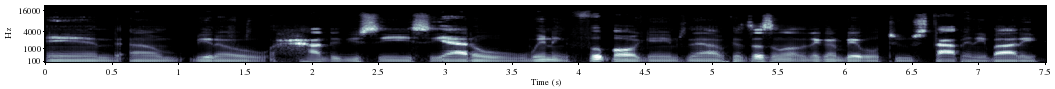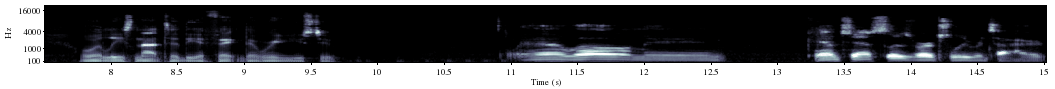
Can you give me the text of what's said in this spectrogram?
and um, you know how did you see Seattle winning football games now? Because doesn't look like they're going to be able to stop anybody, or at least not to the effect that we're used to. Yeah, well, I mean, Kam Chancellor is virtually retired,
